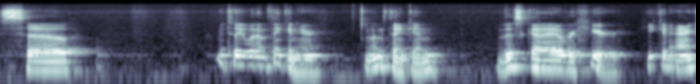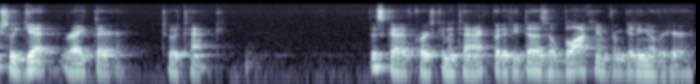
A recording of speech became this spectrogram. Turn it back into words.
So let me tell you what I'm thinking here. I'm thinking this guy over here, he can actually get right there to attack. This guy, of course, can attack, but if he does, he'll block him from getting over here.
